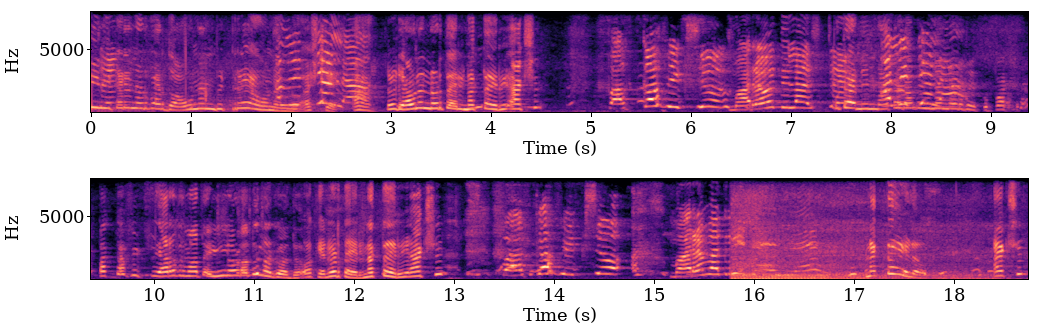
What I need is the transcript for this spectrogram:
ನೀನು ಈ ಕಡೆ ನೋಡಬಾರ್ದು. ಅವನನ್ನು ಬಿಟ್ಟರೆ ಅವನನ್ನು ಅಷ್ಟೇ. ಹಾಂ ನೋಡಿ ಅವನನ್ನು ನೋಡ್ತಾ ಇರಿ ನಗ್ತಾ ಇರಿ. ಆ್ಯಕ್ಷನ್ ಫಿಕ್ಸ್ ಮರೋದಿಲ್ಲ ಅಷ್ಟೇ. ನೀನು ಮಾತಾಡೋದು ನೋಡಬೇಕು. ಪಕ್ಕ ಫಿಕ್ಸ್ ಯಾರಾದ್ರೂ ಮಾತಾ ಹಿಂಗ್ ನೋಡೋದು ನಗೋದು. ಓಕೆ ನೋಡ್ತಾ ಇರಿ ನಗ್ತಾ ಇರಿ ಆಕ್ಷನ್ ಪಕ್ಕ ಫಿಕ್ಸ್ ಮರ ಮಾತ್ರ ನಗ್ತಾ ಹೇಳು. ಆಕ್ಷನ್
